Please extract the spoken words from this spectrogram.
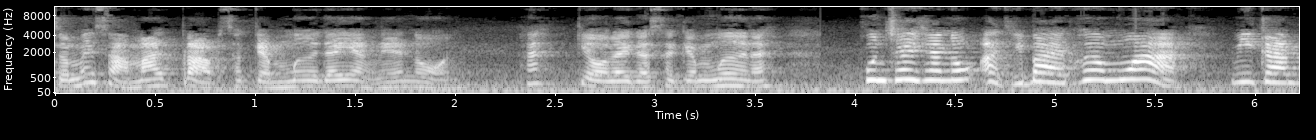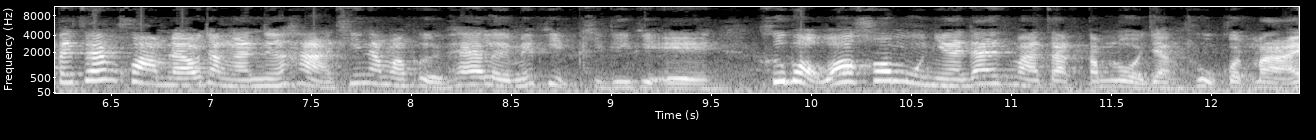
จะไม่สามารถปราบสแกมเมอร์ได้อย่างแน่นอนฮะเกี่ยวอะไรกับสแกมเมอร์นะ คุณชัยชนกอธิบายเพิ่มว่ามีการไปแจ้งความแล้วดังนั้นเนื้อหาที่นำมาเผยแพร่เลยไม่ผิด PDPA คือบอกว่าข้อมูลเนี้ยได้มาจากตำรวจอย่างถูกกฎหมาย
